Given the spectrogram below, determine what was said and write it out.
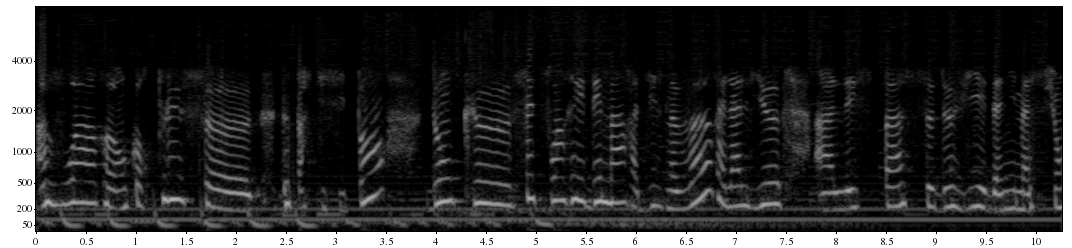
avoir encore plus euh, de participants. Donc euh, cette soirée démarre à 19h, elle a lieu à l'espace de vie et d'animation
